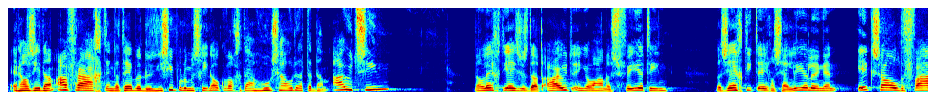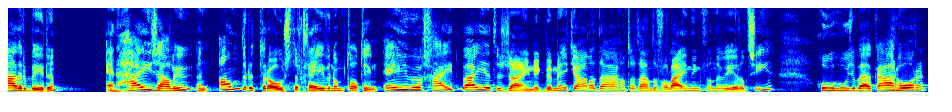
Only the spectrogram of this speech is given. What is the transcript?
En als je dan afvraagt, en dat hebben de discipelen misschien ook wel gedaan, hoe zou dat er dan uitzien? Dan legt Jezus dat uit in Johannes 14. Dan zegt hij tegen zijn leerlingen, ik zal de Vader bidden en hij zal u een andere trooster geven om tot in eeuwigheid bij je te zijn. Ik ben met je alle dagen tot aan de verleiding van de wereld. Zie je hoe, hoe ze bij elkaar horen?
